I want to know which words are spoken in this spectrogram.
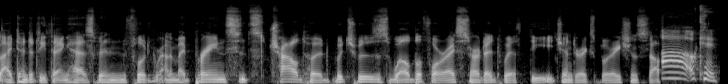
identity thing has been floating around in my brain since childhood, which was well before I started with the gender exploration stuff. Ah, okay,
